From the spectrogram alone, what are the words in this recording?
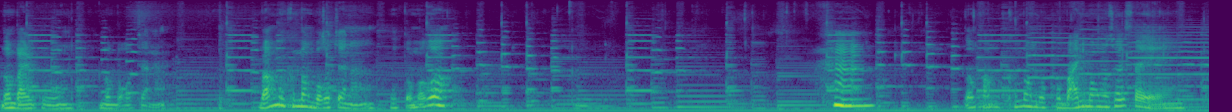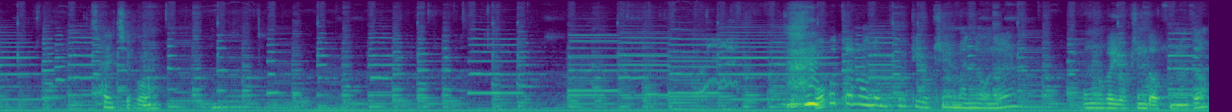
너 말고 너 먹었잖아. 망고 금방 먹었잖아. 너또 먹어? 너 금방 먹고 많이 먹으면 설사해. 살찌고. 너 그렇게 욕심이 많냐 오늘? 오늘 왜 욕심도 없으면서?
